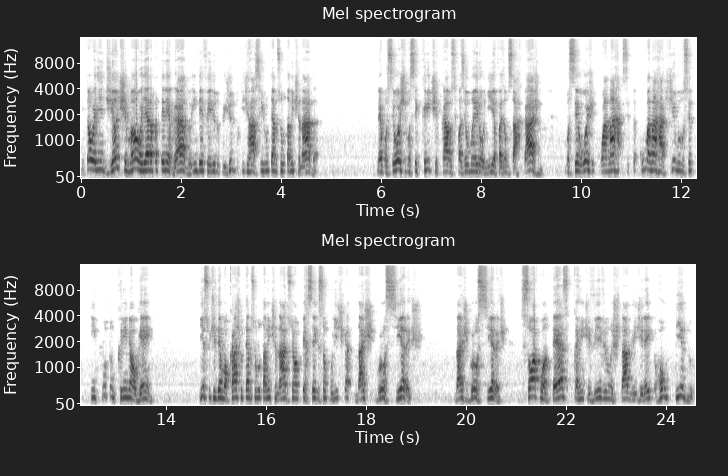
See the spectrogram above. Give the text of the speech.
Então, ele, de antemão, ele era para ter negado, indeferido o pedido, porque de racismo não tem absolutamente nada. Né? Você hoje, você criticar, você fazer uma ironia, fazer um sarcasmo, você hoje, com, narra, com uma narrativa, você imputa um crime a alguém. Isso de democrático não tem absolutamente nada, isso é uma perseguição política das grosseiras. Das grosseiras só acontece porque a gente vive num Estado de direito rompido.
